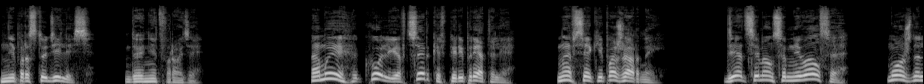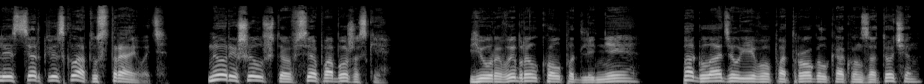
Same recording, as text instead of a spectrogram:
Не простудились?» «Да нет, вроде». «А мы колья в церковь перепрятали. На всякий пожарный. Дед Семен сомневался, можно ли из церкви склад устраивать, но решил, что все по-божески. Юра выбрал кол подлиннее, погладил его, потрогал, как он заточен,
